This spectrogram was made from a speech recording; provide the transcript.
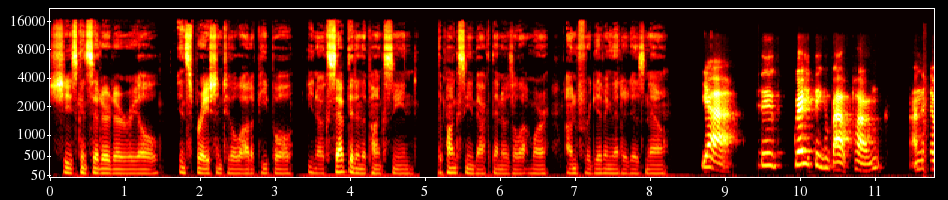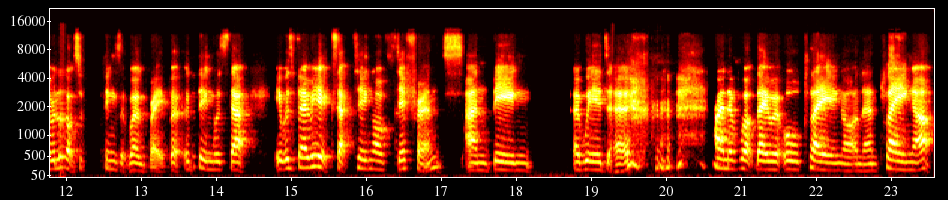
She's considered a real inspiration to a lot of people, you know, accepted in the punk scene. The punk scene back then was a lot more unforgiving than it is now. Yeah. The great thing about punk, and there were lots of things that weren't great, but a thing was that it was very accepting of difference and being a weirdo, kind of what they were all playing on and playing up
